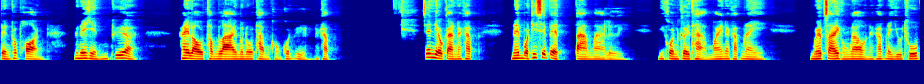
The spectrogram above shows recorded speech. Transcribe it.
เป็นพระพรไม่ได้เห็นเพื่อให้เราทำลายมโนธรรมของคนอื่นนะครับ เช่นเดียวกันนะครับ ในบทที่ 11 ตามมาเลย มีคนเคยถามไว้นะครับในเว็บไซต์ของเรานะครับใน YouTube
